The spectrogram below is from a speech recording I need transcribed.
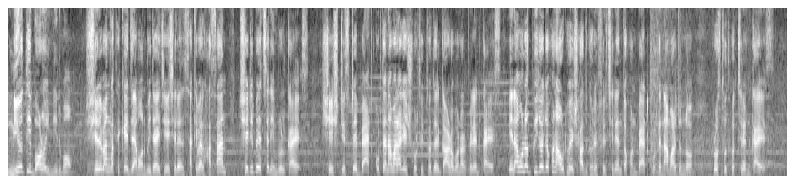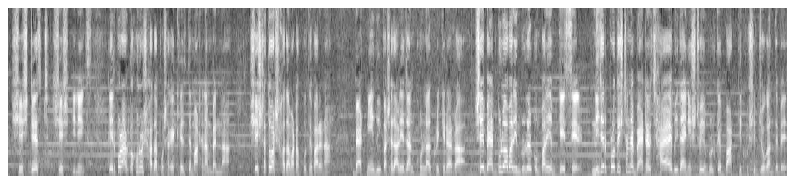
নিয়তি বড়ই নির্মম। শেরেবাংলা থেকে যেমন বিদায় চেয়েছিলেন সাকিব আল হাসান, সেটি পেয়েছেন ইমরুল কায়েস। শেষ টেস্টে ব্যাট করতে নামার আগে সতীর্থদের গাঢ় বোনার পেলেন কায়েস। এনামূলক বিজয় যখন আউট হয়ে সাজঘরে ফিরছিলেন, তখন ব্যাট করতে নামার জন্য প্রস্তুত হচ্ছিলেন কায়েস। শেষ টেস্ট, শেষ ইনিংস। এরপর আর কখনো সাদা পোশাকে খেলতে মাঠে নামবেন না। শেষটা তো আর সাদামাটা হতে পারে না। ব্যাট নিয়ে দুই পাশে দাঁড়িয়ে যান খুলনার ক্রিকেটাররা। সেই ব্যাটগুলো আবার ইমরুলের কোম্পানি এমকেএসের। নিজের প্রতিষ্ঠানে ব্যাটের ছায়ায় বিদায় নিশ্চয়ই ইমরুলকে বাড়তি খুশির যোগান দেবে।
